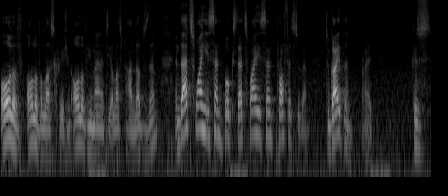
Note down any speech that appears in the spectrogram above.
All of, all of Allah's creation, all of humanity, Allah subhanahu wa ta'ala loves them. And that's why He sent books, that's why He sent prophets to them, to guide them, right? Because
